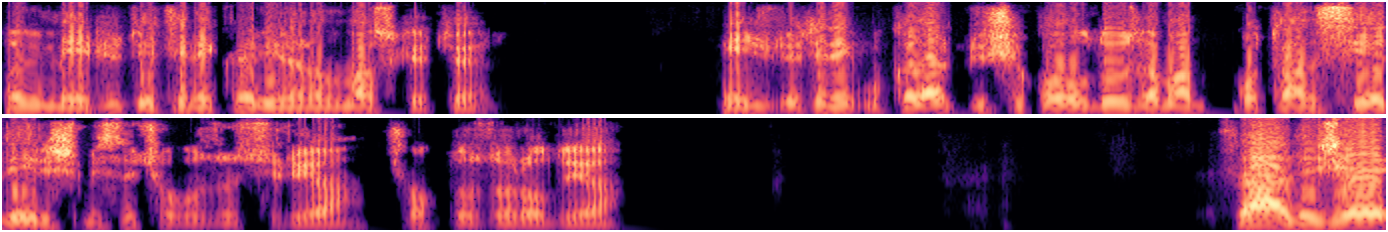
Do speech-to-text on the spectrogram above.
Tabii mevcut yetenekler inanılmaz kötü. Mevcut yetenek bu kadar düşük olduğu zaman potansiyele erişmesi çok uzun sürüyor. Çok da zor oluyor. Sadece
